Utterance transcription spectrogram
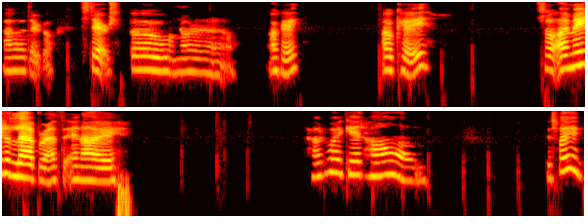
Uh, there we go. Stairs. Oh, no, no, no, no. Okay. Okay. So I made a labyrinth and I how do I get home? This way?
